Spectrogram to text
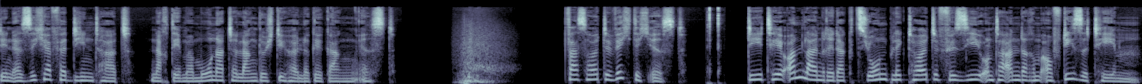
den er sicher verdient hat, nachdem er monatelang durch die Hölle gegangen ist. Was heute wichtig ist. Die T-Online-Redaktion blickt heute für Sie unter anderem auf diese Themen.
